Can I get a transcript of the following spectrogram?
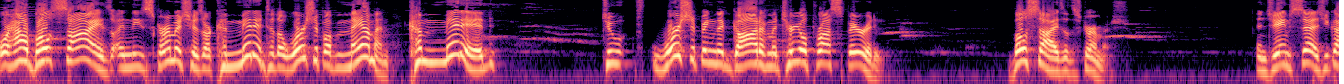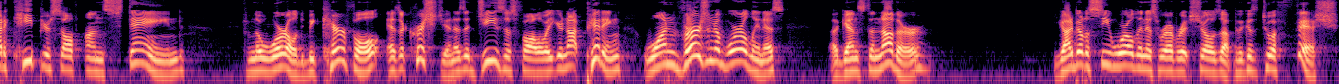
Or how both sides in these skirmishes are committed to the worship of mammon, committed to worshiping the God of material prosperity. Both sides of the skirmish. And James says you got to keep yourself unstained from the world. Be careful as a Christian, as a Jesus follower, you're not pitting one version of worldliness against another. You got to be able to see worldliness wherever it shows up. Because to a fish,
